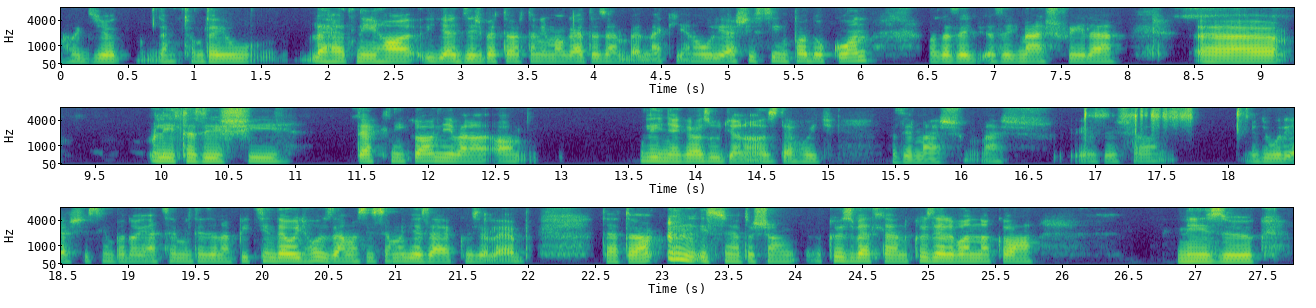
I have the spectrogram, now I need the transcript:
hogy nem tudom, de jó lehet néha így edzésbe tartani magát az embernek ilyen óriási színpadokon, meg az egy, az egy másféle uh, létezési technika. Nyilván a, a lényege az ugyanaz, de hogy azért más, más érzés a, egy óriási színpadon játszani, mint ezen a picin, de hogy hozzám azt hiszem, hogy ez elközelebb. Tehát a, iszonyatosan közvetlen, közel vannak a nézők,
